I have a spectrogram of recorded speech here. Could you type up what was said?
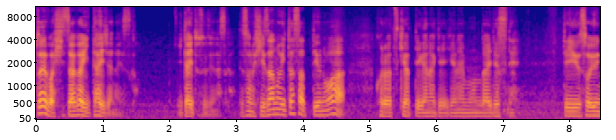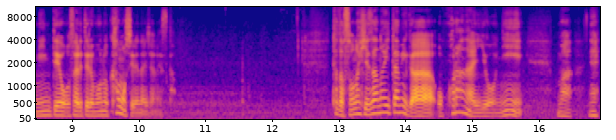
例えば膝が痛いじゃないですか。痛いとするじゃないですか。でその膝の痛さっていうのはこれは付き合っていかなきゃいけない問題ですね。っていうそういう認定を押されてるものかもしれないじゃないですか。ただその膝の痛みが起こらないようにまあね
